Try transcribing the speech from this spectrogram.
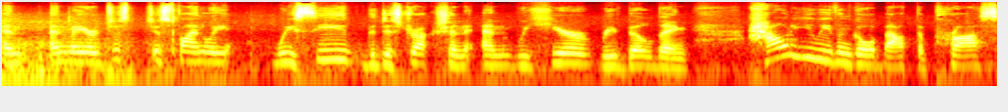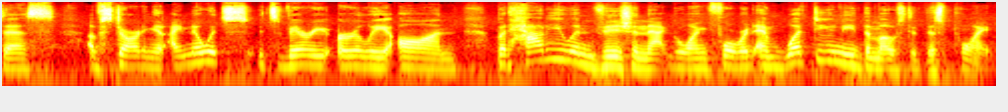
And and Mayor, just just finally, we see the destruction and we hear rebuilding. How do you even go about the process of starting it? I know it's it's very early on, but how do you envision that going forward? And what do you need the most at this point?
